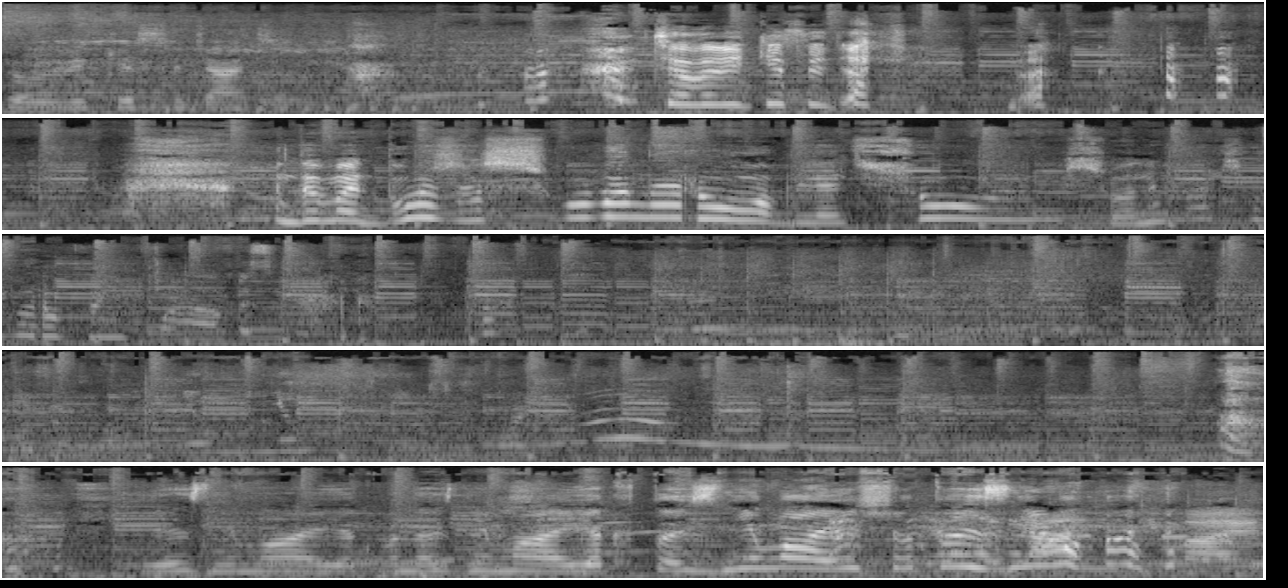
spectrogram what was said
Чоловіки сидять. Чоловіки сидять. Да. Думають, боже, що вони роблять? Що, що нема чого робити? Я знімаю, як вона знімає, як хтось знімає, що той знімає.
